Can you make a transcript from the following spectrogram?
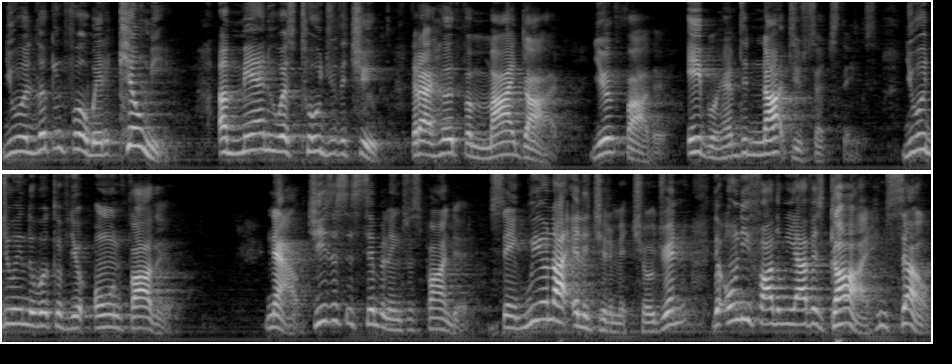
you are looking for a way to kill me, a man who has told you the truth that I heard from my God. Your father, Abraham, did not do such things. You are doing the work of your own father. Now, Jesus' siblings responded, saying, We are not illegitimate children. The only father we have is God Himself.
